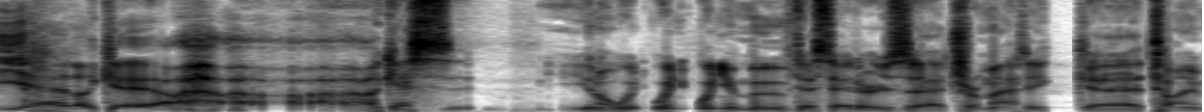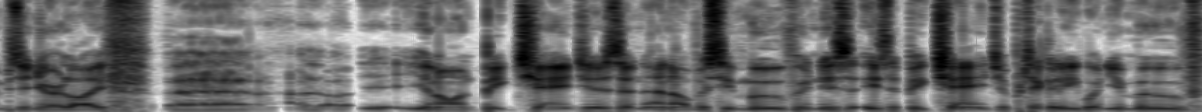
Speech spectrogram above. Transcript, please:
yeah, like uh, I guess you know when when you move, they say there's uh, traumatic uh, times in your life, uh, you know, and big changes, and, and obviously moving is is a big change, and particularly when you move,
